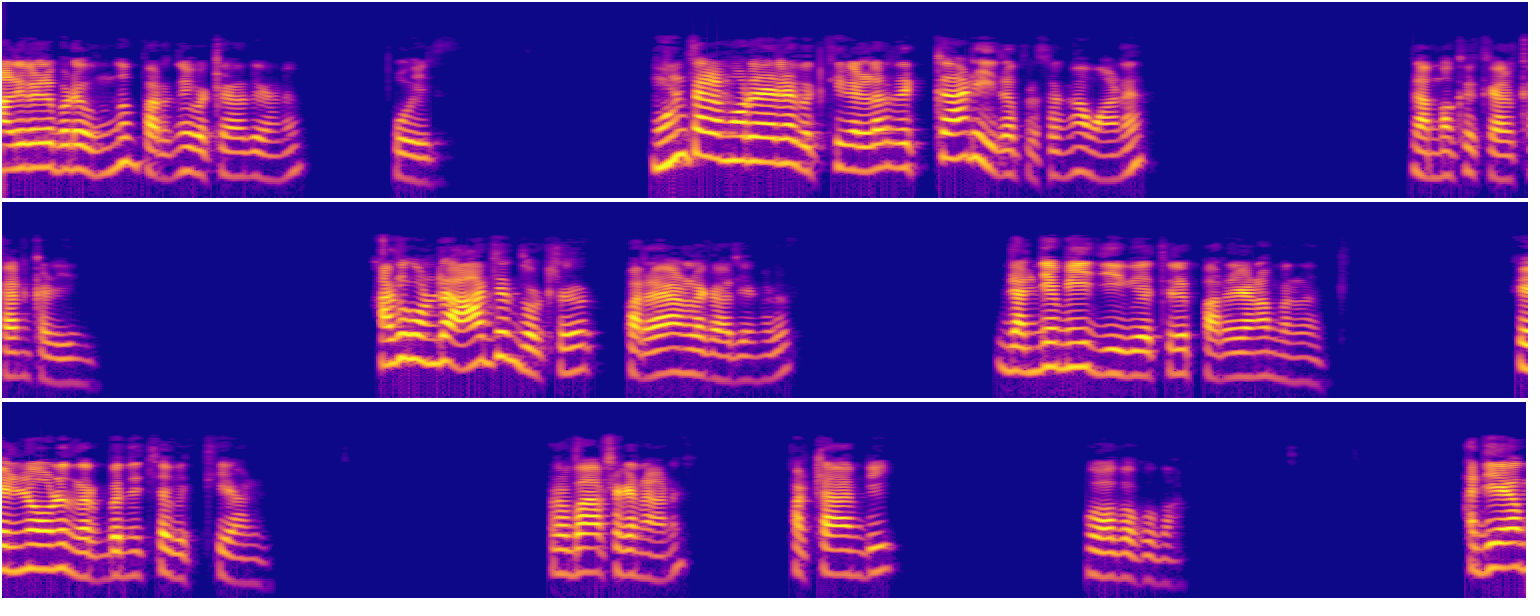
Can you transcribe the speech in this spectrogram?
ആളുകൾ ഇവിടെ ഒന്നും പറഞ്ഞു വെക്കാതെയാണ് പോയത്. മുൻ തലമുറയിലെ വ്യക്തികളുടെ റെക്കോർഡ് ചെയ്ത പ്രസംഗമാണ് നമുക്ക് കേൾക്കാൻ കഴിയുന്നത്. അതുകൊണ്ട് ആദ്യം തൊട്ട് പറയാനുള്ള കാര്യങ്ങൾ ധന്യമീ ജീവിതത്തിൽ പറയണമെന്ന് എന്നോട് നിർബന്ധിച്ച വ്യക്തിയാണ് പ്രഭാഷകനാണ് പട്ടാമ്പി ഗോപകുമാർ. അദ്ദേഹം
